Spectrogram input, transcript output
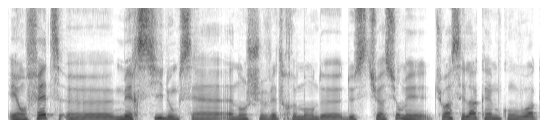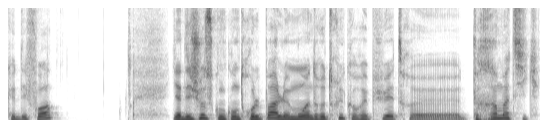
Et en fait, euh, merci, donc c'est un, enchevêtrement de, situations, mais tu vois, c'est là quand même qu'on voit que des fois, il y a des choses qu'on contrôle pas, le moindre truc aurait pu être euh, dramatique.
